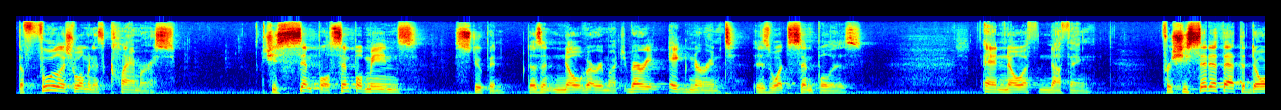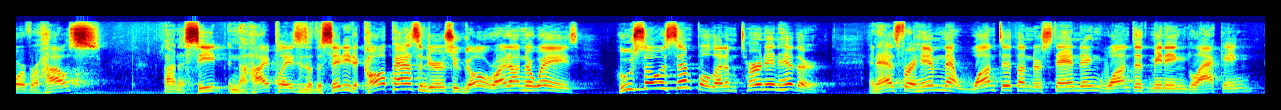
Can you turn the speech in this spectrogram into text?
The foolish woman is clamorous. She's simple. Simple means stupid, doesn't know very much. Very ignorant is what simple is. And knoweth nothing. For she sitteth at the door of her house, on a seat in the high places of the city, to call passengers who go right on their ways. Whoso is simple, let him turn in hither. And as for him that wanteth understanding, wanteth meaning lacking,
